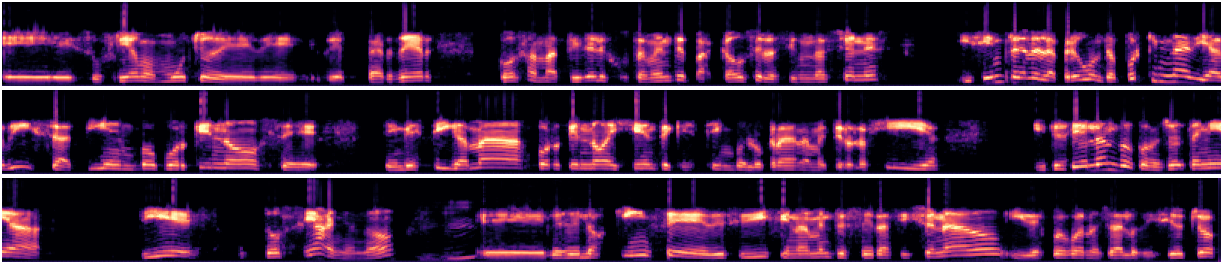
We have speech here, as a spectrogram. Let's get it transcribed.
eh, sufríamos mucho de, de, de perder cosas materiales justamente para causa de las inundaciones y siempre era la pregunta, ¿por qué nadie avisa a tiempo? ¿Por qué no se, se investiga más? ¿Por qué no hay gente que esté involucrada en la meteorología? Y te estoy hablando cuando yo tenía 10, 12 años, ¿no? eh, desde los 15 decidí finalmente ser aficionado y después, bueno, ya a los 18,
